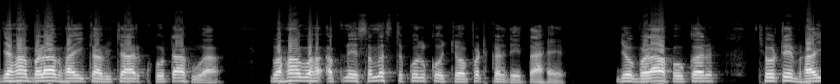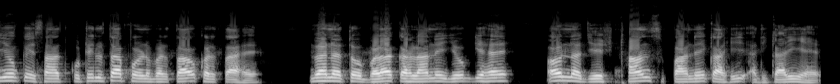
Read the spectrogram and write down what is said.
जहाँ बड़ा भाई का विचार खोटा हुआ, वहाँ वह अपने समस्त कुल को चौपट कर देता है। जो बड़ा होकर छोटे भाइयों के साथ कुटिलतापूर्ण बर्ताव करता है, वह न तो बड़ा कहलाने योग्य है और न ज्येष्ठांश पाने का ही अधिकारी है।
